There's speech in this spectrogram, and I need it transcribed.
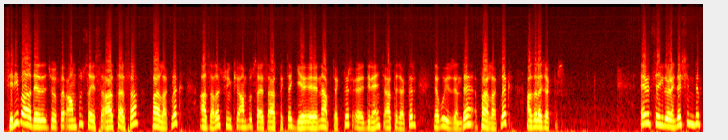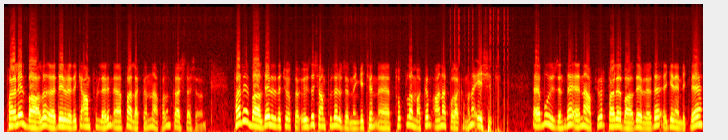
Seri bağlı devrede çocuklar ampul sayısı artarsa parlaklık azalır. Çünkü ampul sayısı arttıkça e, ne yapacaktır? E, direnç artacaktır ve bu yüzden de parlaklık azalacaktır. Evet sevgili öğrenciler şimdi paralel bağlı e, devrelerdeki ampullerin e, parlaklığını ne yapalım? Karşılaştıralım. Paralel bağlı devrede çocuklar özdeş ampuller üzerinden geçen e, toplam akım ana kol akımına eşit. Bu yüzden de ne yapıyor? Paralel bağlı devrelerde genellikle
